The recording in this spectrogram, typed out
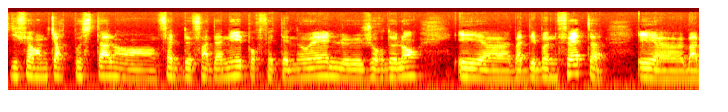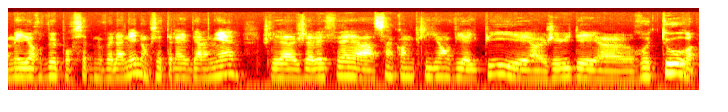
différentes cartes postales en fête de fin d'année pour fêter Noël, le jour de l'an et bah, des bonnes fêtes et euh, bah, meilleurs vœux pour cette nouvelle année. Donc c'était l'année dernière, je l'avais fait à 50 clients VIP et euh, j'ai eu des euh, retours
